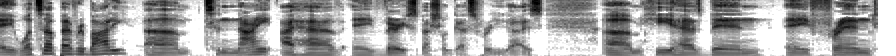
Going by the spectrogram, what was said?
Hey, what's up, everybody? Um, tonight I have a very special guest for you guys. Um, he has been a friend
